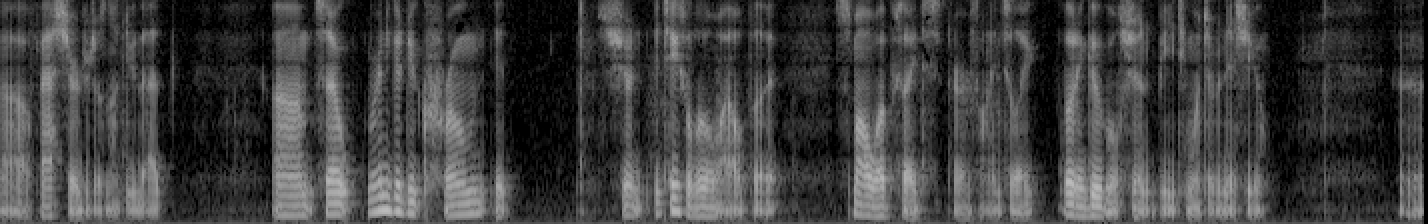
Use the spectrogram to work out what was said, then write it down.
uh, fast charger does not do that. Um, so we're gonna go do Chrome. It should it takes a little while, but small websites are fine. So like loading Google shouldn't be too much of an issue. Uh,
